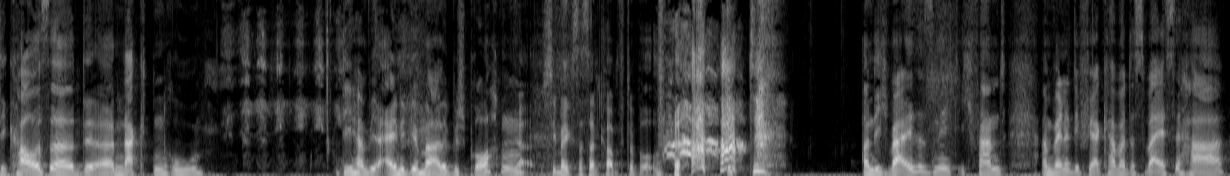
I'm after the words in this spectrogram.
Die Causa der nackten Ruh. Die haben wir einige Male besprochen. Ja, she makes us uncomfortable. Und ich weiß es nicht. Ich fand am Vanity Fair Cover das weiße Haar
